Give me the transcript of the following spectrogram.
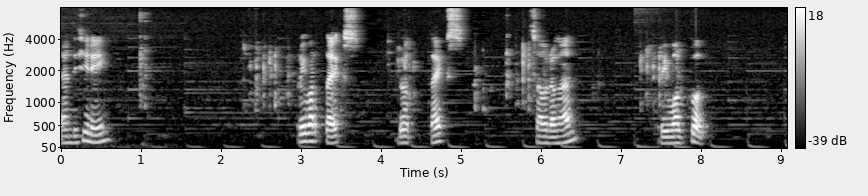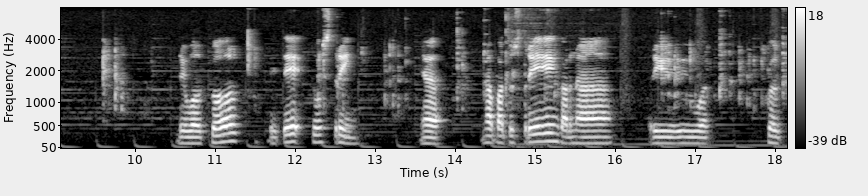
Dan di sini reward text dot text sama dengan reward gold. Reward gold titik to string. Ya kenapa to string? Karena reward gold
